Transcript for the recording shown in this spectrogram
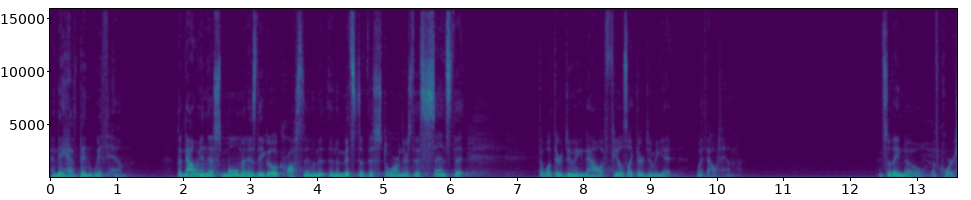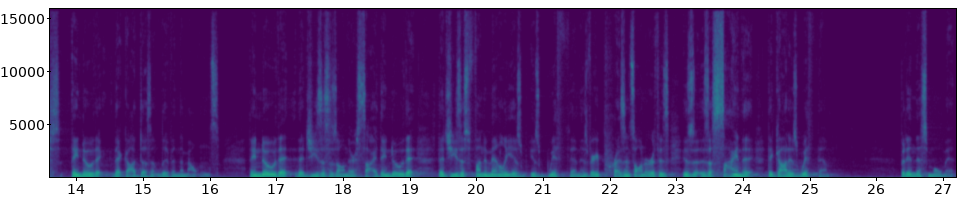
and they have been with him. But now, in this moment, as they go across in the, in the midst of this storm, there's this sense that, that what they're doing now, it feels like they're doing it without him. And so they know, of course, they know that, that God doesn't live in the mountains. They know that, that Jesus is on their side. They know that, that Jesus fundamentally is, is with them. His very presence on earth is, is, is a sign that, that God is with them. But in this moment,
